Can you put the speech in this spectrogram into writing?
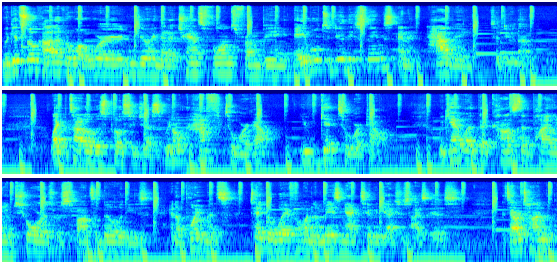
We get so caught up in what we're doing that it transforms from being able to do these things and having to do them. Like the title of this post suggests, we don't have to work out. You get to work out. We can't let the constant piling of chores, responsibilities, and appointments take away from what an amazing activity exercise is. It's our time of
